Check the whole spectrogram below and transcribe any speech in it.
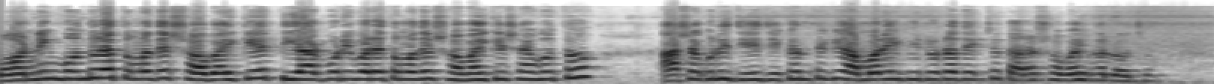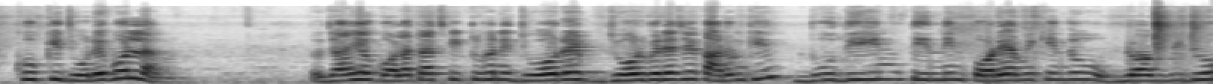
মর্নিং বন্ধুরা, তোমাদের সবাইকে, তিয়ার পরিবারে তোমাদের সবাইকে স্বাগত। আশা করি যে যেখান থেকে আমার এই ভিডিওটা দেখছ, তারা সবাই ভালো আছো। খুব কি জোরে বললাম? তো যাই হোক, গলাটা আজকে একটুখানি জোরে, জোর বেড়েছে। কারণ কি, দুদিন, তিন দিন পরে আমি কিন্তু ব্লগ ভিডিও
